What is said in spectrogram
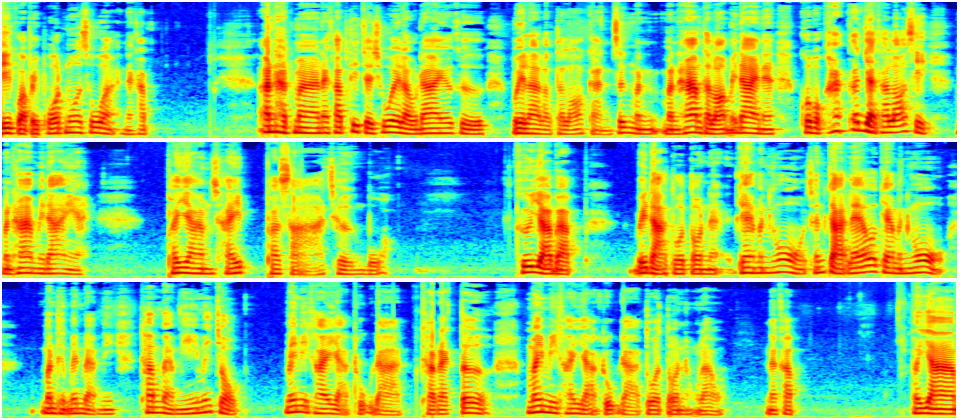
ดีกว่าไปโพสต์มั่วซั่วนะครับ อันถัดมานะครับที่จะช่วยเราได้ก็คือ เวลาเราทะเลาะกัน ซึ่งมันมันห้ามทะเลาะไม่ได้นะคนบอกฮะก็อย่าทะเลาะสิมันห้ามไม่ได้ไงพยายามใช้ภาษาเชิงบวก คืออย่าแบบ ไปด่าตัวตนน่ะแกมันโง่ ฉันกะแล้วว่าแกมันโง่ มันถึงเป็นแบบนี้ทำแบบนี้ไม่จบ ไม่มีใครอยากถูกด่า characterไม่มีใครอยากถูกด่าตัวตนของเรานะครับ พยายาม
